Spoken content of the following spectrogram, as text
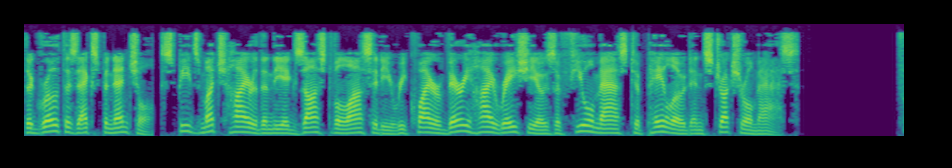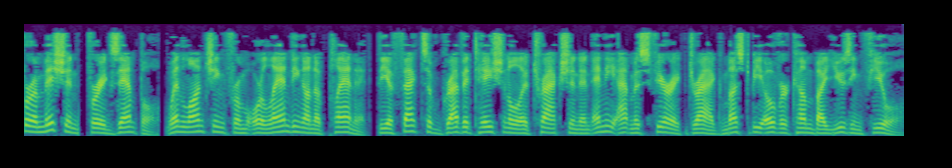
the growth is exponential, speeds much higher than the exhaust velocity require very high ratios of fuel mass to payload and structural mass. For a mission, for example, when launching from or landing on a planet, the effects of gravitational attraction and any atmospheric drag must be overcome by using fuel.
